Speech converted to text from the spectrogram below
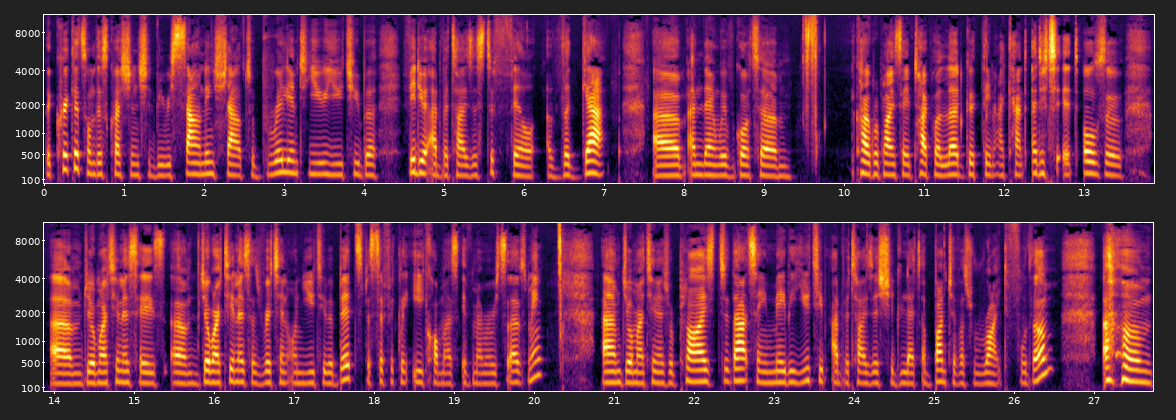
"The crickets on this question should be resounding shout to brilliant you YouTuber video advertisers to fill the gap." Um, and then we've got um, Kirk replying saying, type alert, good thing I can't edit it. Also, um, Joe Martinez says, um, Joe Martinez has written on YouTube a bit, specifically e commerce, if memory serves me. Um, Joe Martinez replies to that saying, maybe YouTube advertisers should let a bunch of us write for them. Um,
